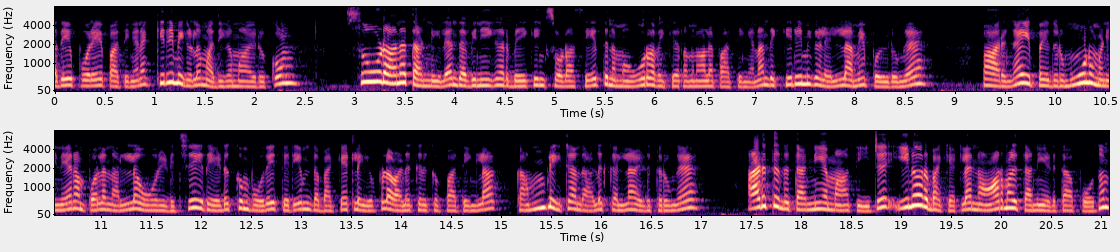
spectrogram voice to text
அதே போலே பார்த்தீங்கன்னா கிருமிகளும் அதிகமாக இருக்கும். சூடான தண்ணியில் இந்த வினிகர் பேக்கிங் சோடா சேர்த்து நம்ம ஊற வைக்கிறதுனால பார்த்தீங்கன்னா இந்த கிருமிகள் எல்லாமே போயிடுங்க. பாருங்கள் இப்போ இது ஒரு மூணு மணி நேரம் போல் நல்லா ஊறிடுச்சு. இதை எடுக்கும் போதே தெரியும் இந்த பக்கெட்டில் எவ்வளோ அழுக்கு இருக்குது பார்த்தீங்களா கம்ப்ளீட்டாக அந்த அழுக்கெல்லாம் எடுத்துருங்க. அடுத்து இந்த தண்ணியை மாற்றிட்டு இன்னொரு பக்கெட்டில் நார்மல் தண்ணி எடுத்தால் போதும்.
